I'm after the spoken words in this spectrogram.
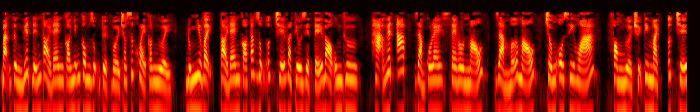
bạn từng biết đến tỏi đen có những công dụng tuyệt vời cho sức khỏe con người. Đúng như vậy, tỏi đen có tác dụng ức chế và tiêu diệt tế bào ung thư, hạ huyết áp, giảm cholesterol máu, giảm mỡ máu, chống oxy hóa, phòng ngừa trụy tim mạch, ức chế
